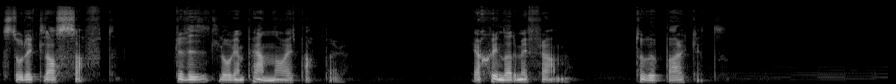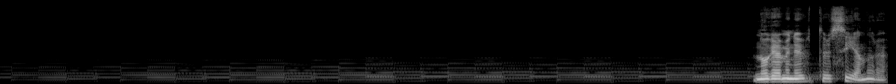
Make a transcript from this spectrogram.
stod ett glas saft. Bredvid låg en penna och ett papper. Jag skyndade mig fram, tog upp arket. Några minuter senare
